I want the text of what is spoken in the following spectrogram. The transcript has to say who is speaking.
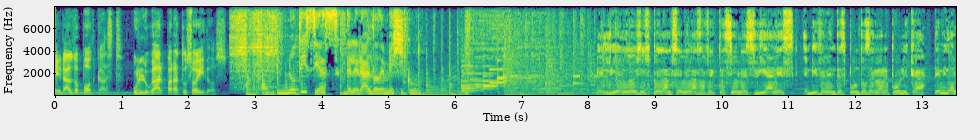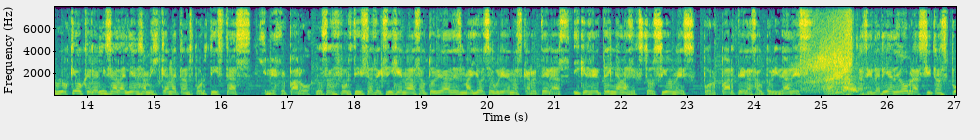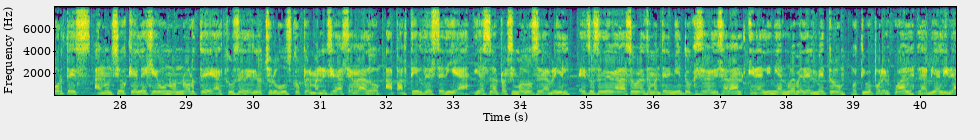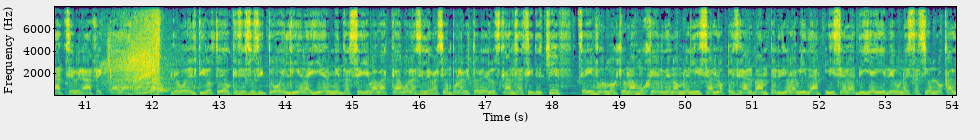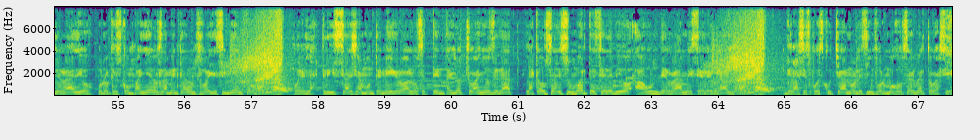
Speaker 1: Heraldo Podcast, un lugar para tus oídos.
Speaker 2: Noticias del Heraldo de México.
Speaker 3: El día de hoy se esperan severas afectaciones viales en diferentes puntos de la República debido al bloqueo que realiza la Alianza Mexicana de Transportistas. En este paro, los transportistas exigen a las autoridades mayor seguridad en las carreteras y que se detengan las extorsiones por parte de las autoridades. La Secretaría de Obras y Transportes anunció que el eje 1 norte al cruce de Río Churubusco permanecerá cerrado a partir de este día y hasta el próximo 12 de abril. Esto se debe a las obras de mantenimiento que se realizarán en la línea 9 del metro, motivo por el cual la vialidad se verá afectada. Luego del tiroteo que se suscitó el día de ayer mientras se llevaba a cabo la celebración por la victoria de los Kansas City Chiefs, se informó que una mujer de nombre Lisa López Galván perdió la vida. Lisa era DJ de una estación local de radio, por lo que sus compañeros lamentaron su fallecimiento. Por la actriz Sasha Montenegro a los 78 años de edad, la causa de su muerte se debió a un derrame cerebral. Gracias por escucharnos, les informó José Alberto García.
